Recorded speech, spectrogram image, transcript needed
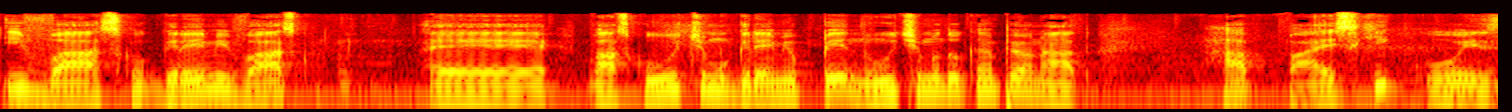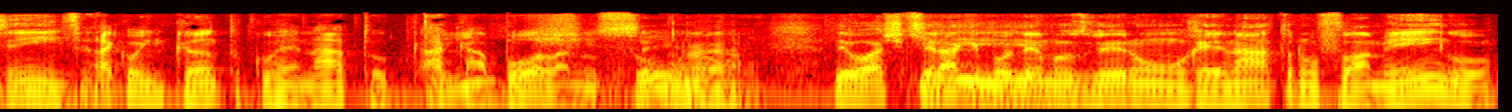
e Vasco. Grêmio e Vasco. É, Vasco último, Grêmio penúltimo do campeonato. Rapaz, que coisa, hein? Será que o encanto com o Renato acabou lá no Sul? Não. Eu acho que. Será que podemos ver um Renato no Flamengo?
